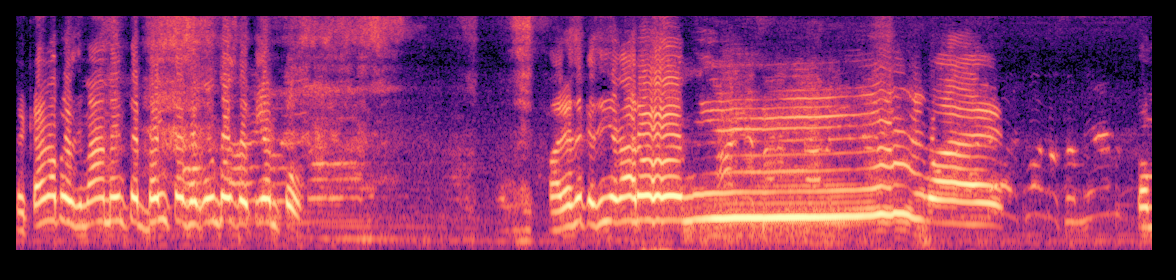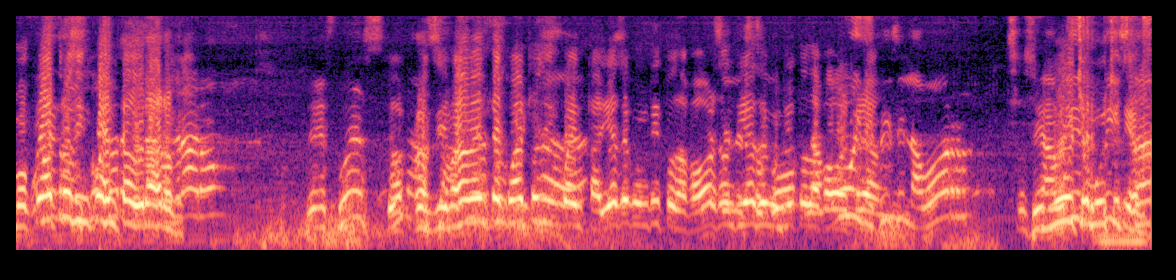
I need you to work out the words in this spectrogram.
Le quedan aproximadamente 20 segundos de tiempo. Parece que sí llegaron. Y... Como 4.50 duraron. Después Aproximadamente salida complicada, 4.50. 10 segunditos a favor, son se les 10 tocó segunditos a favor. Muy difícil labor mucho, mucho tiempo.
